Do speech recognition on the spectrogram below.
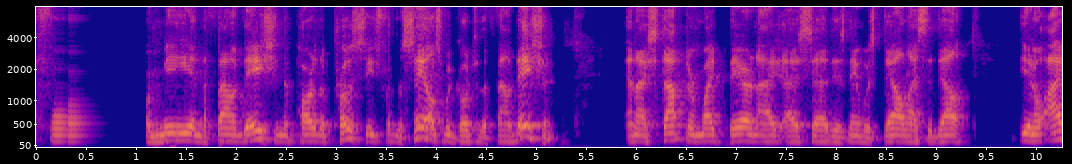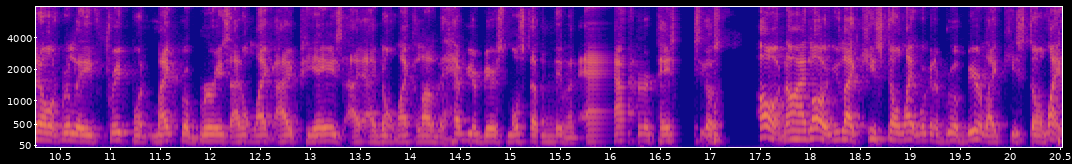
for, for me and the foundation. And part of the proceeds from the sales would go to the foundation. And I stopped him right there and I, I said, his name was Dell. And I said, Dell, you know, I don't really frequent microbreweries. I don't like IPAs. I, I, don't like a lot of the heavier beers. Most of them leave an aftertaste. He goes, Oh, no, I know you like Keystone Light. We're going to brew a beer like Keystone Light.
